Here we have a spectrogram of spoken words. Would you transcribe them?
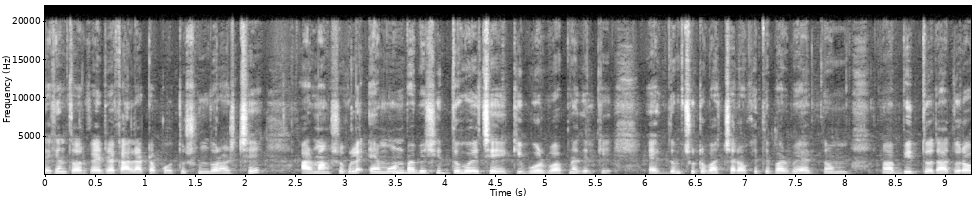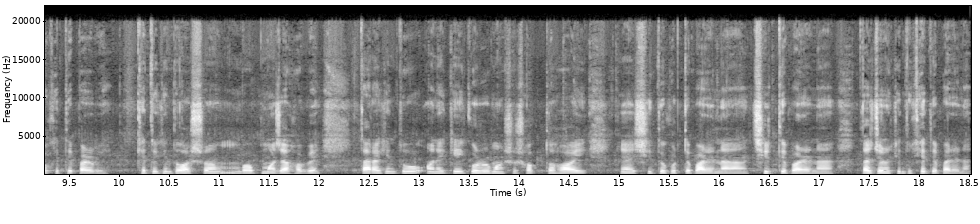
দেখেন তরকারিটার কালারটা কত সুন্দর আসছে। আর মাংসগুলো এমনভাবে সিদ্ধ হয়েছে কি বলব আপনাদেরকে? একদম ছোট বাচ্চারাও খেতে পারবে, একদম বৃদ্ধ দাদুরাও খেতে পারবে। খেতে কিন্তু অসম্ভব মজা হবে। তারা কিন্তু অনেকেই গরুর মাংস শক্ত হয় সিদ্ধ করতে পারে না, ছিঁড়তে পারে না, তার জন্য কিন্তু খেতে পারে না।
